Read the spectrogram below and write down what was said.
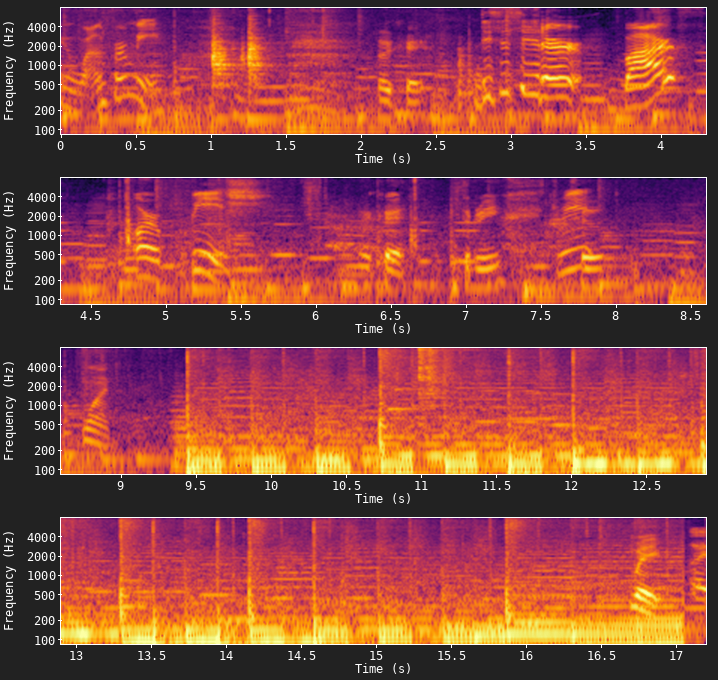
and one for me. Okay. This is either barf or fish. Okay. Three, Three. two, one. Wait, I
